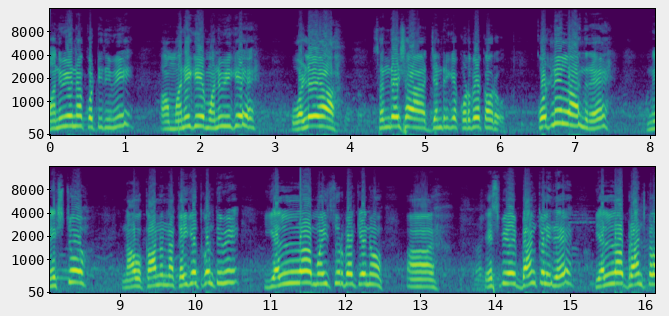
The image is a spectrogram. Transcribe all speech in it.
ಮನವಿಯನ್ನು ಕೊಟ್ಟಿದ್ದೀವಿ, ಆ ಮನೆಗೆ, ಮನವಿಗೆ ಒಳ್ಳೆಯ ಸಂದೇಶ ಜನರಿಗೆ ಕೊಡಬೇಕು ಅವರು. ಕೊಡಲಿಲ್ಲ ಅಂದರೆ ನೆಕ್ಸ್ಟು ನಾವು ಕಾನೂನನ್ನ ಕೈಗೆತ್ಕೊತೀವಿ. ಎಲ್ಲ ಮೈಸೂರು ಬ್ಯಾಂಕ್ ಏನು ಎಸ್ ಬಿ ಐ ಬ್ಯಾಂಕ್ಗಳಿದೆ, ಎಲ್ಲ ಬ್ರಾಂಚ್ಗಳ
